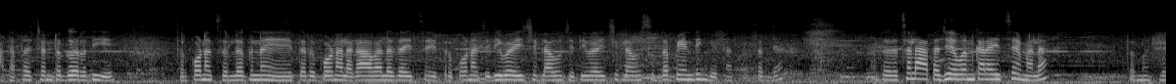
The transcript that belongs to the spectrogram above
आता प्रचंड गर्दी आहे. तर कोणाचं लग्न आहे तर कोणाला गावाला जायचं आहे तर कोणाचे दिवाळीचे ब्लाऊज आहे दिवाळीचे ब्लाऊजसुद्धा पेंडिंग येतात सध्या. तर चला आता जेवण करायचं आहे मला. तर म्हटलं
